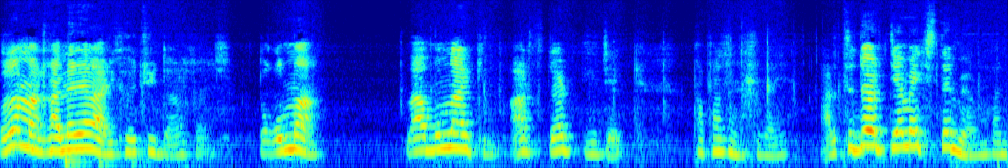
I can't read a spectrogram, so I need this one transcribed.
O zaman kamera var kötüydü arkadaş. Dolma. Lan bunlar kim? Artı dört diyecek. Kapatın şurayı. Artı dört yemek istemiyorum ben.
